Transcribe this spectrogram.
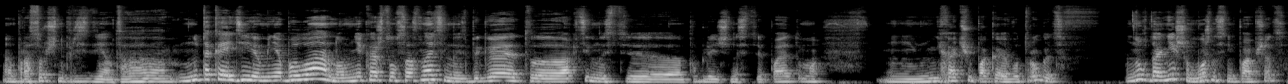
А, просроченный президент. А, ну, такая идея у меня была, но мне кажется, он сознательно избегает активности э, публичности, поэтому не хочу пока его трогать. Ну, в дальнейшем можно с ним пообщаться.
